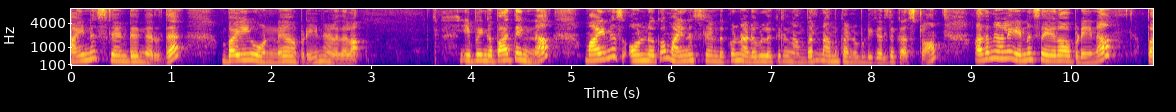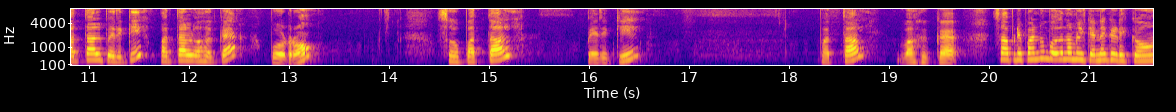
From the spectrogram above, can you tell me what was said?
மைனஸ் ரெண்டுங்கிறத பை ஒன்று அப்படின்னு எழுதலாம். இப்போ இங்கே பார்த்தீங்கன்னா மைனஸ் ஒன்றுக்கும் மைனஸ் ரெண்டுக்கும் நடுவில் இருக்கிற நம்பர் நம்ம கண்டுபிடிக்கிறது கஷ்டம். அதனால் என்ன செய்கிறோம் அப்படின்னா பத்தால் பெருக்கி பத்தால் வகுக்க போடுறோம். ஸோ பத்தால் பெருக்கி பத்தால் வகுக்க. ஸோ அப்படி பண்ணும்போது நம்மளுக்கு என்ன கிடைக்கும்?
